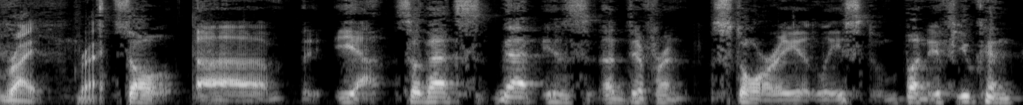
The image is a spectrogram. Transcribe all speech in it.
Right, right. So, uh, yeah, so that's that is a different story, at least. But if you can,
